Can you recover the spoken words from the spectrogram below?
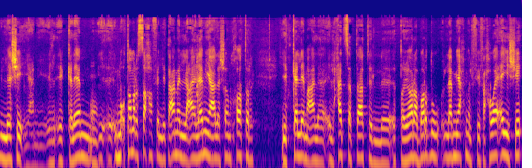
من لا شيء. يعني ال- الكلام المؤتمر الصحفي اللي اتعمل العالمي علشان خاطر يتكلم على الحادثة بتاعت ال- الطيارة برضو لم يحمل في فحواه أي شيء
